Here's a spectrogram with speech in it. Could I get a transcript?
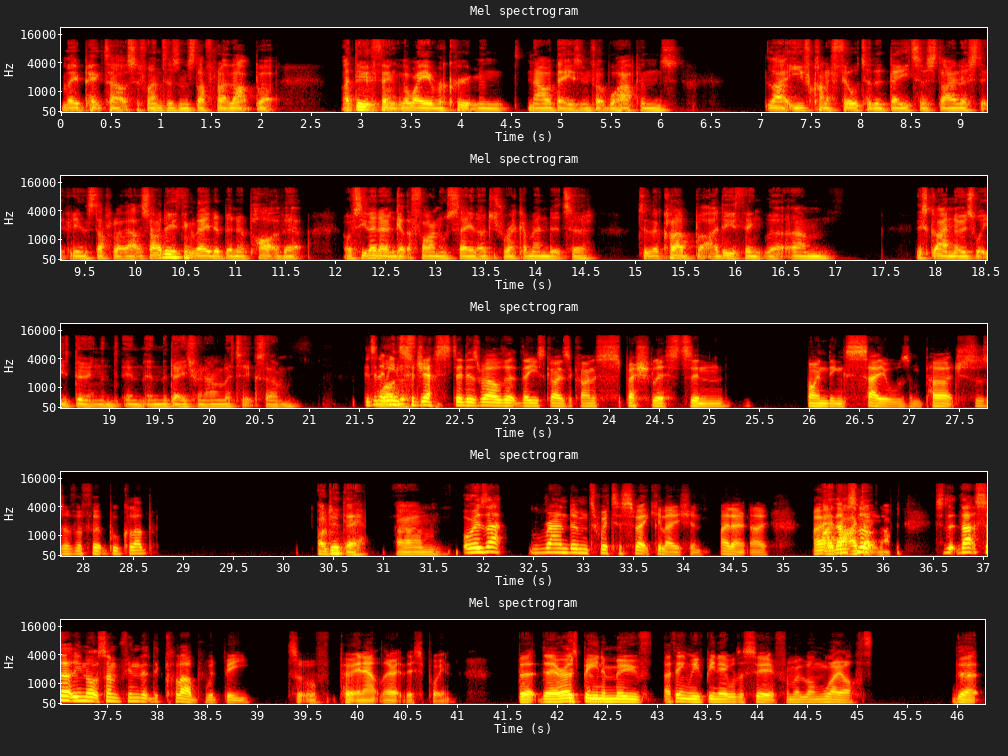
they picked out Cifuentes and stuff like that, but I do think the way recruitment nowadays in football happens, like you've kind of filtered the data stylistically and stuff like that. So I do think they'd have been a part of it. Obviously, they don't get the final say; they'll just recommend it to to the club. But I do think that um, this guy knows what he's doing in in, in the data and analytics. Um, Isn't it being suggested as well that these guys are kind of specialists in finding sales and purchases of a football club? Oh, did they? Um, or is that random Twitter speculation. I don't know. I, I that's I not. So that's certainly not something that the club would be sort of putting out there at this point. But there has been a move. I think we've been able to see it from a long way off. That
